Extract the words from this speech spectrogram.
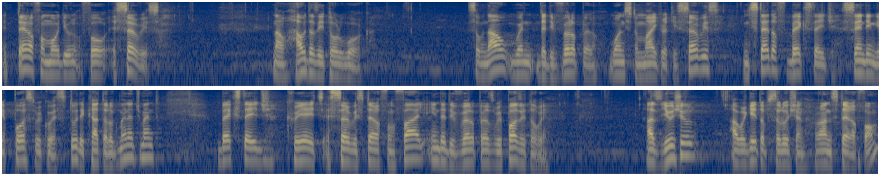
a Terraform module for a service. Now, how does it all work? So now when the developer wants to migrate his service, instead of Backstage sending a post request to the catalog management, Backstage creates a service Terraform file in the developer's repository. As usual, our GitOps solution runs Terraform,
